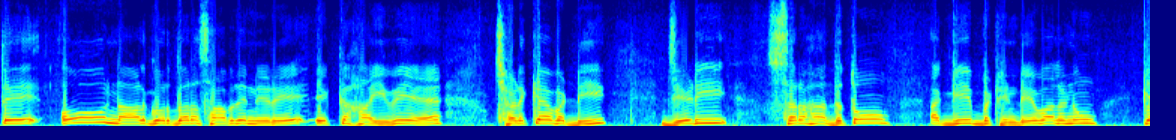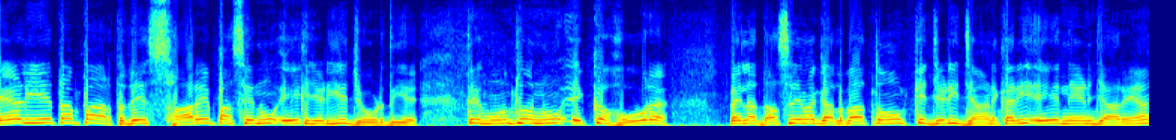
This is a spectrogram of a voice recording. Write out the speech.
ਤੇ ਉਹ ਨਾਲ ਗੁਰਦੁਆਰਾ ਸਾਹਿਬ ਦੇ ਨੇੜੇ ਇੱਕ ਹਾਈਵੇ ਹੈ, ਸੜਕ ਹੈ ਵੱਡੀ, ਜਿਹੜੀ ਸਰਹੰਦ ਤੋਂ ਅੱਗੇ ਬਠਿੰਡੇ ਵੱਲ ਨੂੰ ਕਹਿ ਲਈਏ ਤਾਂ ਭਾਰਤ ਦੇ ਸਾਰੇ ਪਾਸੇ ਨੂੰ ਇਹ ਜਿਹੜੀ ਇਹ ਜੋੜਦੀ ਹੈ। ਤੇ ਹੁਣ ਤੁਹਾਨੂੰ ਇੱਕ ਹੋਰ ਪਹਿਲਾਂ ਦੱਸ ਦੇਵਾਂ ਗੱਲਬਾਤ ਤੋਂ ਕਿ ਜਿਹੜੀ ਜਾਣਕਾਰੀ ਇਹ ਦੇਣ ਜਾ ਰਹੇ ਆ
